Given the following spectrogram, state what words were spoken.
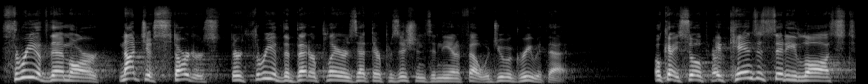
Three of them are not just starters. They're three of the better players at their positions in the NFL. Would you agree with that? Okay, so if, if Kansas City lost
